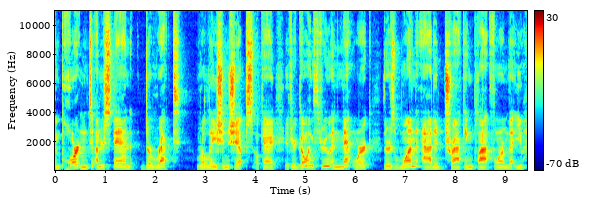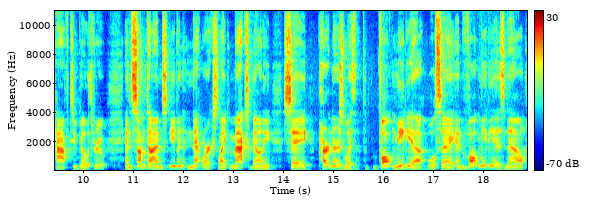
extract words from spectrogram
important to understand direct relationships. Okay. If you're going through a network, there's one added tracking platform that you have to go through. And sometimes even networks like Max Bounty say partners with Vault Media will say, and Vault Media is now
